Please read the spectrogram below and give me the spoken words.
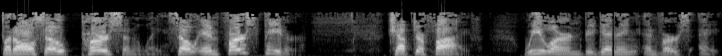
but also personally. So in 1 Peter chapter 5, we learn beginning in verse 8.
